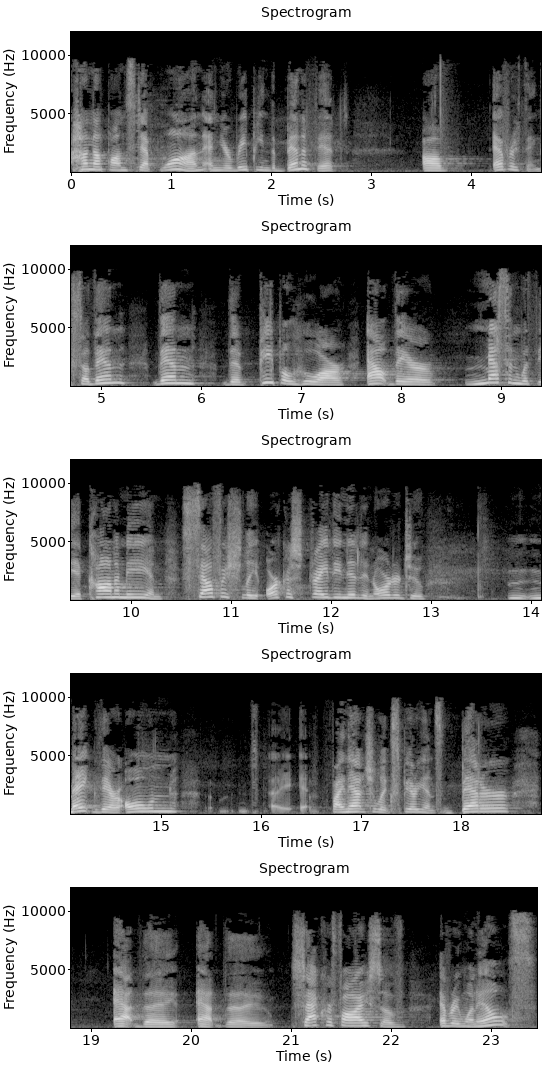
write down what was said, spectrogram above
hung up on step one and you're reaping the benefit of everything. So then, then the people who are out there messing with the economy and selfishly orchestrating it in order to make their own uh, financial experience better at the, at the sacrifice of everyone else,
